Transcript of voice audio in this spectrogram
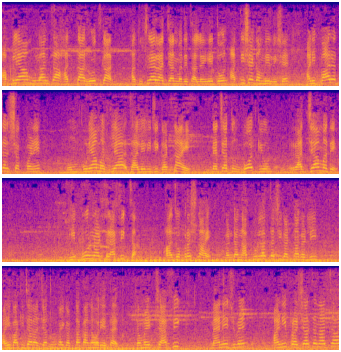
आपल्या मुलांचा हातचा रोजगार हा दुसऱ्या राज्यांमध्ये चाललोय. हे दोन अतिशय गंभीर विषय. आणि पारदर्शकपणे पुण्यामधल्या झालेली जी घटना आहे त्याच्यातून बोध घेऊन राज्यामध्ये ही पूर्ण ट्रॅफिकचा हा जो प्रश्न आहे कारण का नागपूरलाच तशी घटना घडली आणि बाकीच्या राज्यातून काही घटना कानावर येत आहेत. त्यामुळे ट्रॅफिक मॅनेजमेंट आणि प्रशासनाचा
